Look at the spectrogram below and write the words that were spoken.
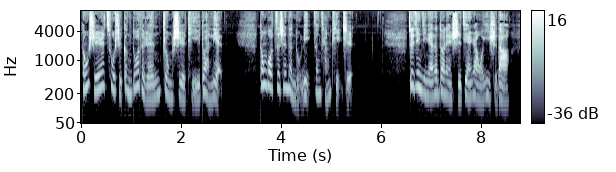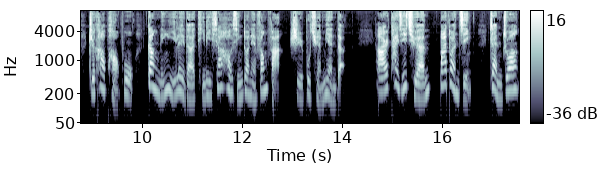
同时促使更多的人重视体育锻炼，通过自身的努力增强体质。最近几年的锻炼实践让我意识到，只靠跑步、杠铃一类的体力消耗型锻炼方法是不全面的，而太极拳、八段锦。站桩、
